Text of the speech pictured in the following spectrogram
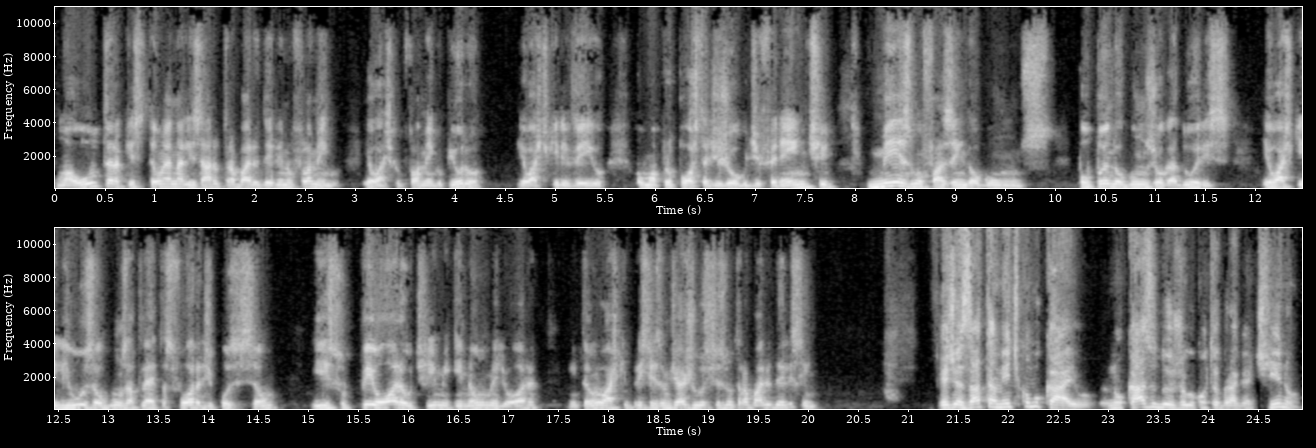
Uma outra questão é analisar o trabalho dele no Flamengo. Eu acho que o Flamengo piorou. Eu acho que ele veio com uma proposta de jogo diferente, mesmo fazendo alguns, poupando alguns jogadores. Eu acho que ele usa alguns atletas fora de posição, e isso piora o time e não melhora. Então, eu acho que precisam de ajustes no trabalho dele, sim. Vejo exatamente como o Caio. No caso do jogo contra o Bragantino,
